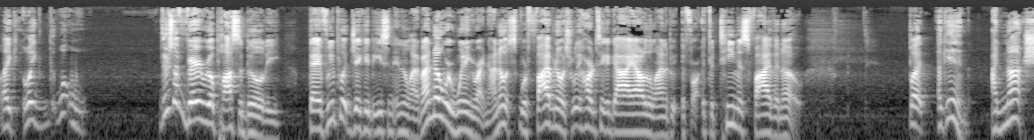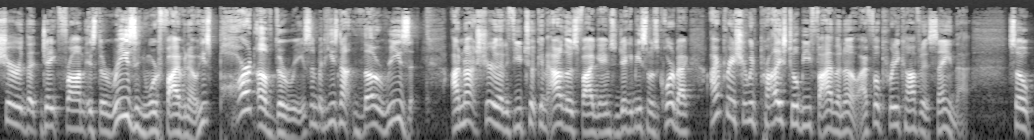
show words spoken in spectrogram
like, like what, there's a very real possibility that if we put Jacob Eason in the lineup, I know we're winning right now. I know it's, we're five and zero. Oh. It's really hard to take a guy out of the lineup if if the team is five and zero. Oh. But again, I'm not sure that Jake Fromm is the reason we're five and zero. Oh. He's part of the reason, but he's not the reason. I'm not sure that if you took him out of those five games and Jacob Eason was a quarterback, I'm pretty sure we'd probably still be five and zero. I feel pretty confident saying that. So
